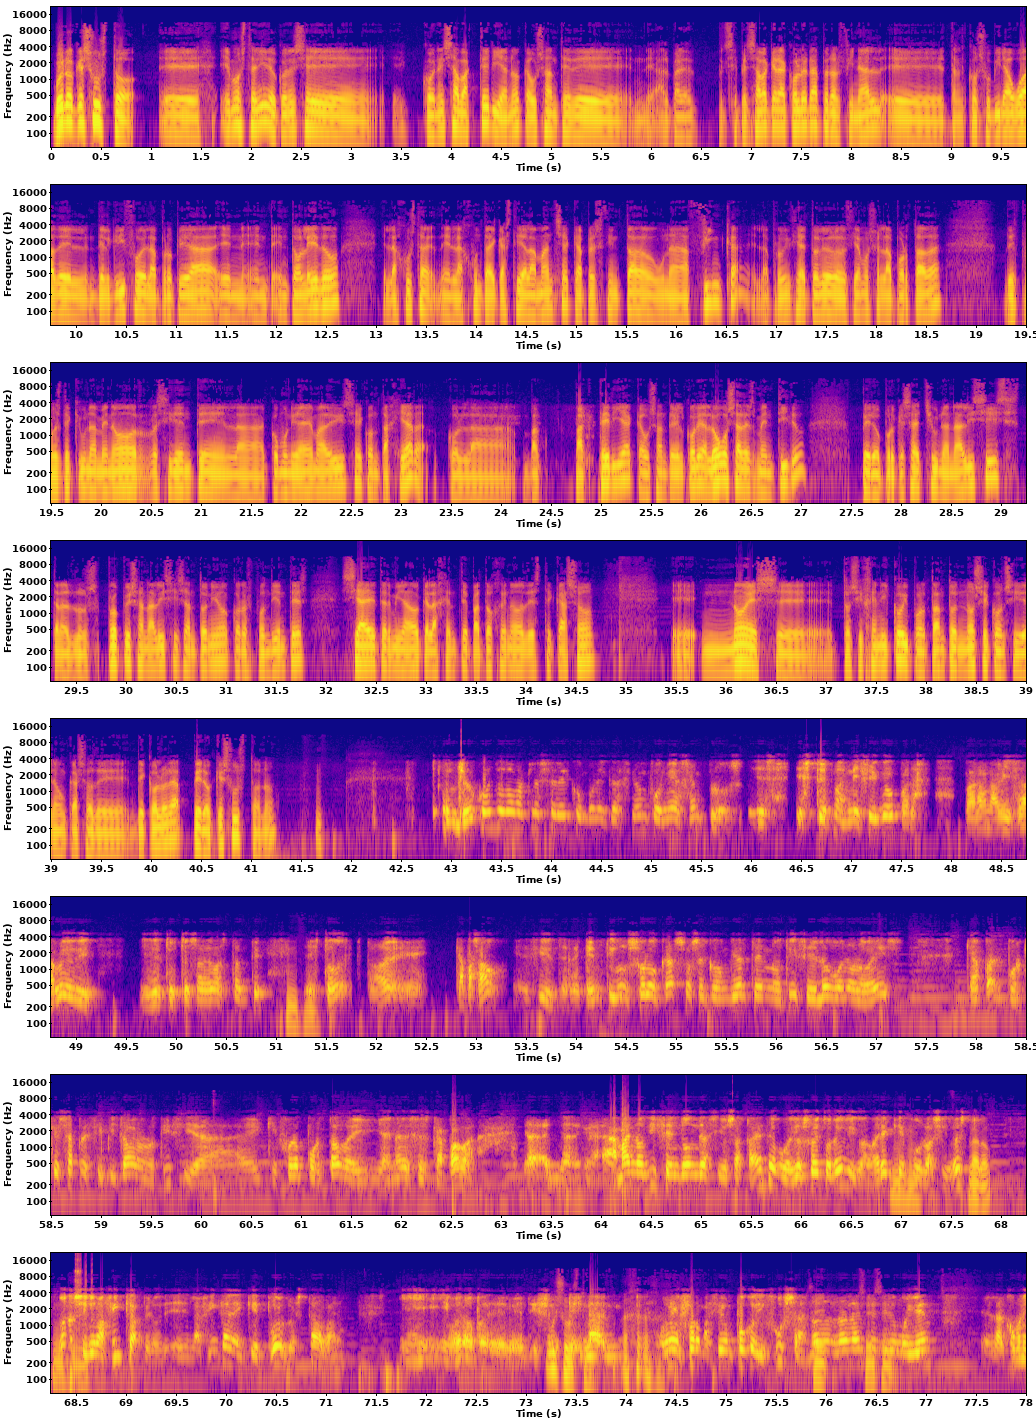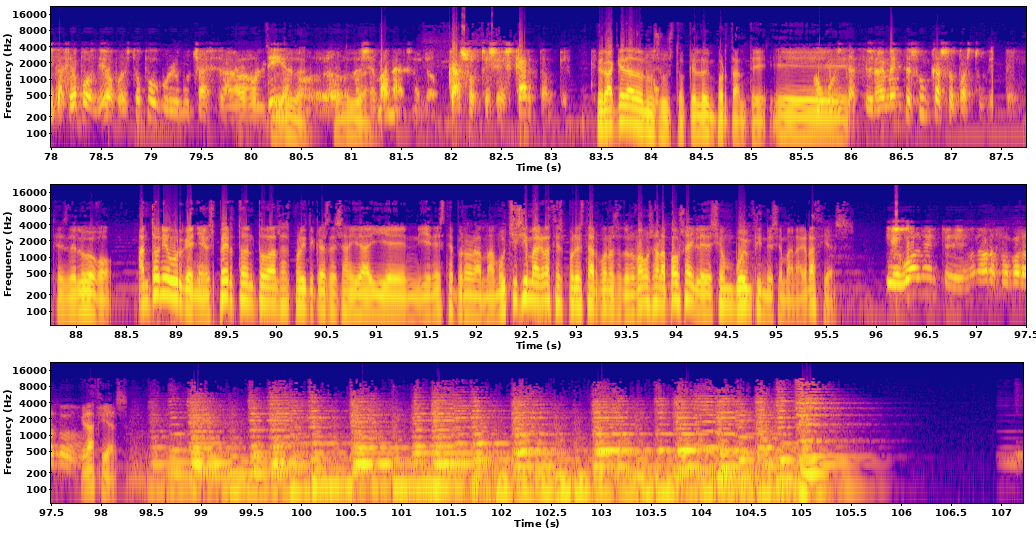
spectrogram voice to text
Bueno, qué susto eh, hemos tenido con ese con esa bacteria, ¿no? Causante de, se pensaba que era cólera, pero al final, eh, tras consumir agua del, del, grifo de la propiedad en, en, en Toledo, en la, justa, en la Junta de Castilla-La Mancha, que ha presentado una finca en la provincia de Toledo, lo decíamos en la portada, después de que una menor residente en la Comunidad de Madrid se contagiara con la bacteria causante del cólera. Luego se ha desmentido, pero porque se ha hecho un análisis, tras los propios análisis, Antonio, correspondientes, se ha determinado que el agente patógeno de este caso eh, no es eh, toxigénico y por tanto no se considera un caso de, de cólera, pero qué susto, ¿no? Yo cuando daba clase de comunicación ponía ejemplos. Es, este es magnífico para, para analizarlo y, y de esto usted sabe bastante. Esto, esto eh, ¿qué ha pasado? Es decir, de repente un solo caso se convierte en noticia y luego no lo es. ¿Por qué se ha precipitado la noticia? Eh, que fuera portada y a nadie se escapaba. Además no dicen dónde ha sido exactamente, porque yo soy Toledo y digo, a ver en qué pueblo ha sido esto. Claro. Bueno, ha sido una finca, pero en la finca de qué pueblo estaba. Y, bueno, pues dice, una, una, información un poco difusa, no, no, lo he entendido muy bien la comunicación, pues digo, pues esto puede ocurrir muchas veces a lo largo del día, duda, ¿no? las semanas, casos que se descartan. Pero, pero ha quedado en un susto, que es lo importante. Eh, comunicacionalmente es un caso para estudiar. Desde luego. Antonio Burgueño, experto en todas las políticas de sanidad y en, y en este programa. Muchísimas gracias por estar con nosotros. Vamos a la pausa y le deseo un buen fin de semana. Gracias. Igualmente, un abrazo para todos. Gracias.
